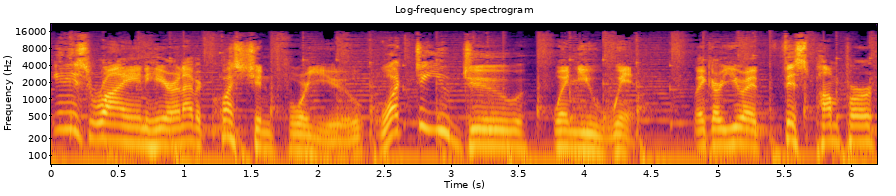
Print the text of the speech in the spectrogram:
It is Ryan here, and I have a question for you. What do you do when you win? Like, are you a fist pumper?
